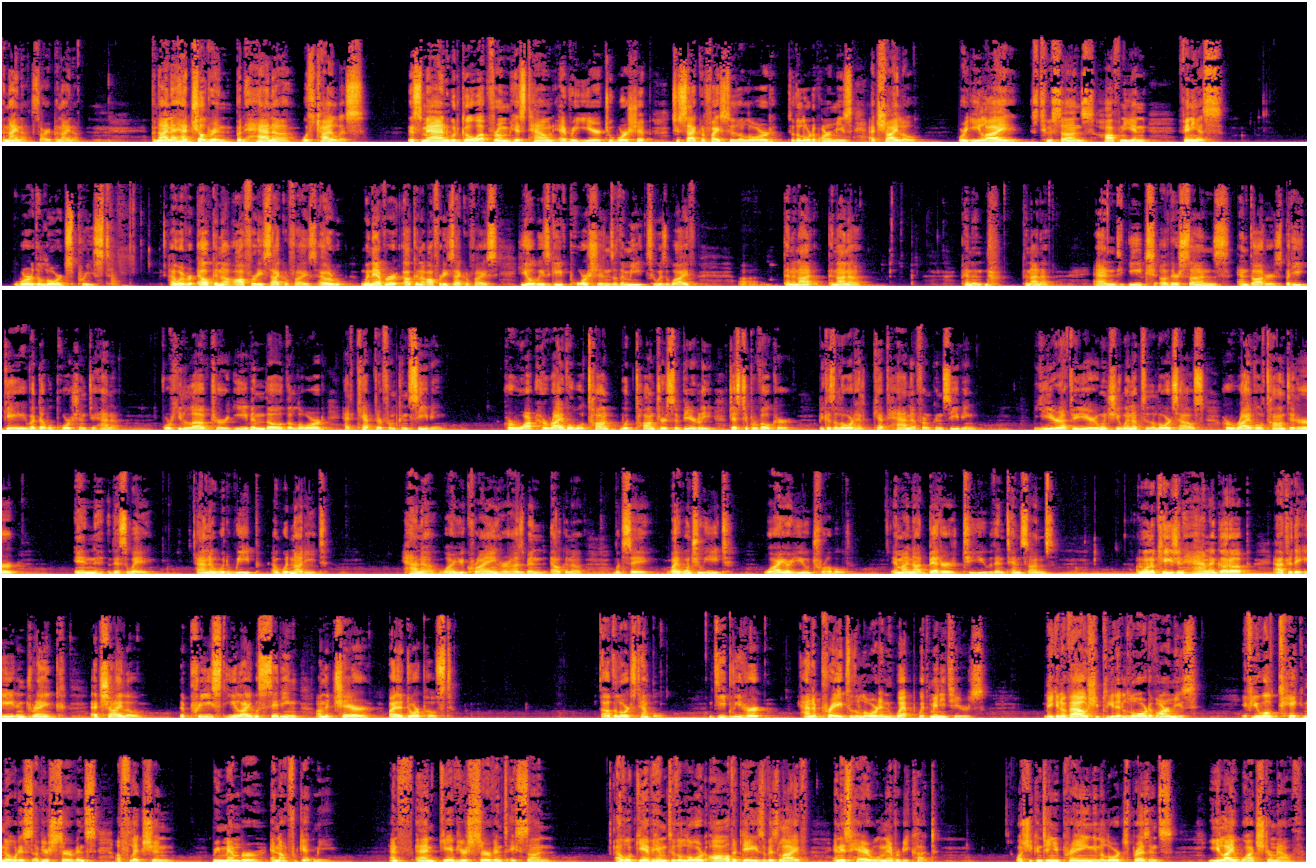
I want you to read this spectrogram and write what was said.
Peninnah, sorry, Peninnah. Peninnah had children, but Hannah was childless. This man would go up from his town every year to worship, to sacrifice to the Lord, to the Lord of armies at Shiloh, where Eli's two sons, Hophni and Phinehas, were the Lord's priest. However, Elkanah offered a sacrifice. However, whenever Elkanah offered a sacrifice, he always gave portions of the meat to his wife, uh, Penana, Penana, and each of their sons and daughters. But he gave a double portion to Hannah for he loved her even though the Lord had kept her from conceiving. Her, her rival would taunt, would taunt her severely just to provoke her, because the Lord had kept Hannah from conceiving. Year after year, when she went up to the Lord's house, her rival taunted her in this way. Hannah would weep and would not eat. Hannah, why are you crying? Her husband Elkanah would say. Why won't you eat? Why are you troubled? Am I not better to you than ten sons? On one occasion, Hannah got up after they ate and drank at Shiloh. The priest Eli was sitting on the chair by the doorpost of the Lord's temple. Deeply hurt, Hannah prayed to the Lord and wept with many tears. Making a vow, she pleaded, Lord of armies, if you will take notice of your servant's affliction, remember and not forget me, and, and give your servant a son. I will give him to the Lord all the days of his life, and his hair will never be cut. While she continued praying in the Lord's presence, Eli watched her mouth.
